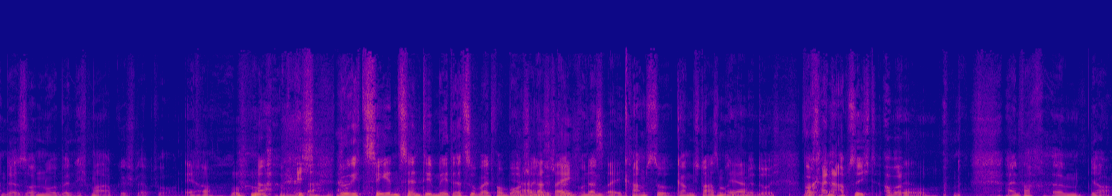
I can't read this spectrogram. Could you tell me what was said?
An der Sonnenuhr bin ich mal abgeschleppt worden. Ja. ich wirklich zehn Zentimeter zu weit vom Bordstein ja, gestanden. Reicht, und dann reicht. kamst du, kam die Straßenbahn ja. nicht mehr durch. War keine Absicht, aber ja. einfach, ähm, ja,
